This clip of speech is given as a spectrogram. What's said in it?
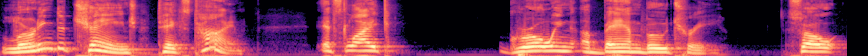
Learning to change takes time. It's like growing a bamboo tree. So,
